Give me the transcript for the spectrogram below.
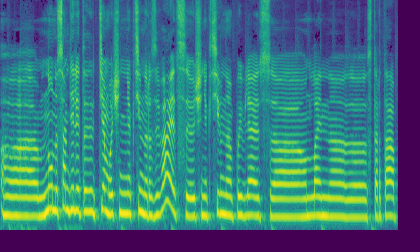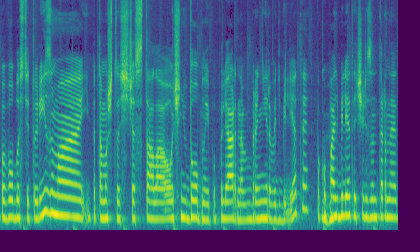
А, ну, на самом деле, эта тема очень активно развивается, и очень активно появляются онлайн-стартапы в области туризма, и потому что сейчас стало очень удобно и популярно бронировать билеты, покупать mm-hmm. билеты через интернет.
